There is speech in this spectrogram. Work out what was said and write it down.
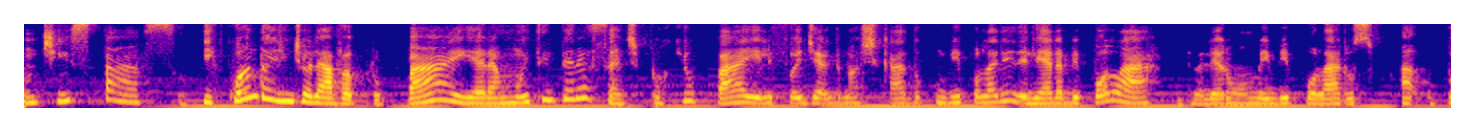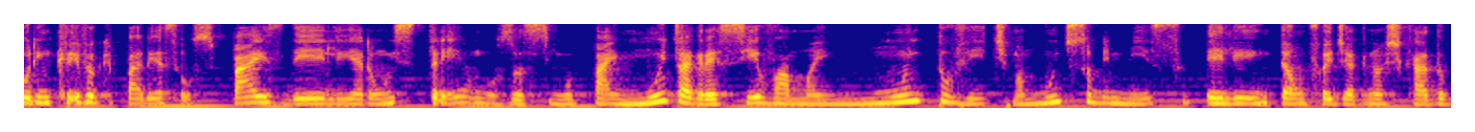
não tinha espaço. E quando a gente olhava para o pai, era muito interessante, porque o pai ele foi diagnosticado com bipolaridade, ele era bipolar, então ele era um homem bipolar. Os, por incrível que pareça, os pais dele eram extremos, assim, o pai muito agressivo, a mãe muito vítima, muito submissa. Ele então foi diagnosticado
